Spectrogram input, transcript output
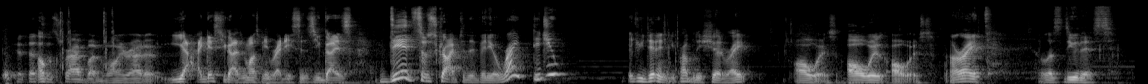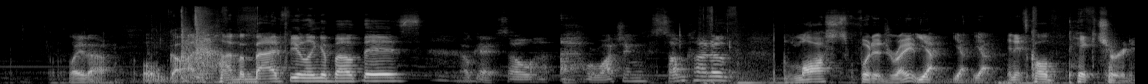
hit that subscribe button while you're at it. Yeah, I guess you guys must be ready since you guys did subscribe to the video, right? Did you? If you didn't, you probably should, right? Always, always, always. All right, let's do this. Play that. Oh God, I have a bad feeling about this. Okay, so we're watching some kind of lost footage, right? Yeah, yeah, yeah. And it's called Pictured.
